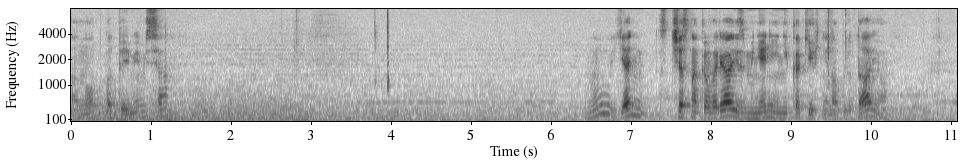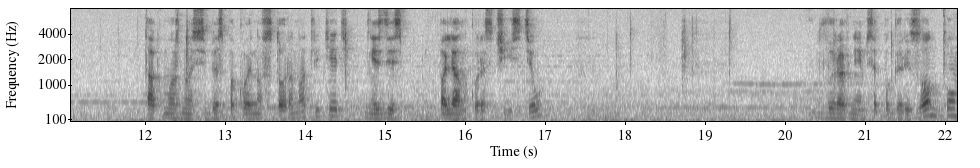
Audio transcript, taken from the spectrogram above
А ну, подымемся. Я, честно говоря, изменений никаких не наблюдаю. Так, можно себе спокойно в сторону отлететь. Я здесь полянку расчистил. Выровняемся по горизонту.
